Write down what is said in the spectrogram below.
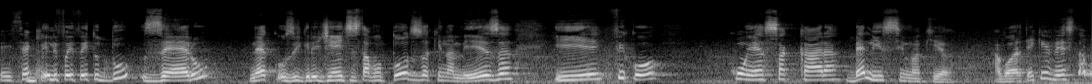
Esse aqui. Ele foi feito do zero, né? Os ingredientes estavam todos aqui na mesa e ficou com essa cara belíssima aqui, ó. Agora tem que ver se tá bom,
